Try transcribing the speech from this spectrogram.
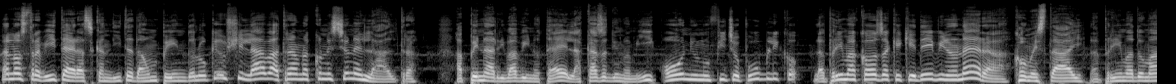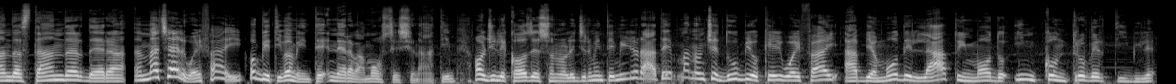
La nostra vita era scandita da un pendolo che oscillava tra una connessione e l'altra. Appena arrivavi in hotel, a casa di un amico o in un ufficio pubblico, la prima cosa che chiedevi non era come stai? La prima domanda standard era ma c'è il wifi? Obiettivamente ne eravamo ossessionati. Oggi le cose sono leggermente migliorate, ma non c'è dubbio che il wifi abbia modellato in modo incontrovertibile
